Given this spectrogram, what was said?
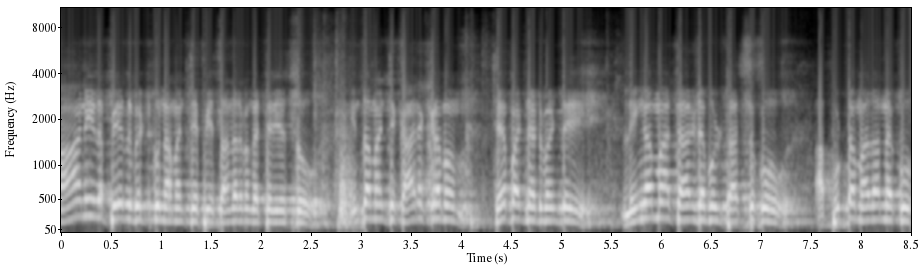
మానీల పేర్లు పెట్టుకున్నామని చెప్పి సందర్భంగా తెలియస్తూ ఇంత మంచి కార్యక్రమం చేపట్టినటువంటి లింగమ్మ చారిటబుల్ ట్రస్ట్కు ఆ పుట్ట మదన్నకు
